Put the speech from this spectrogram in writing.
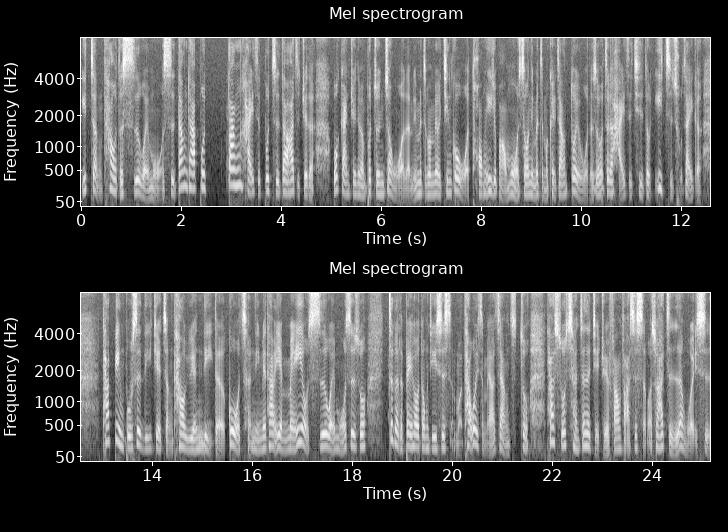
一整套的思维模式。当他不当孩子不知道，他只觉得我感觉你们不尊重我的，你们怎么没有经过我同意就把我没收？你们怎么可以这样对我的时候，这个孩子其实都一直处在一个他并不是理解整套原理的过程里面，他也没有思维模式说这个的背后动机是什么，他为什么要这样子做，他所产生的解决方法是什么？所以他只认为是，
